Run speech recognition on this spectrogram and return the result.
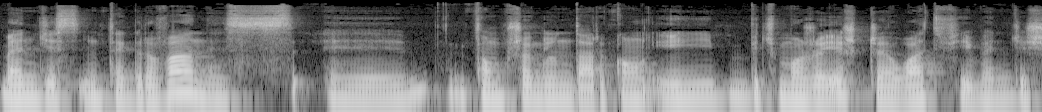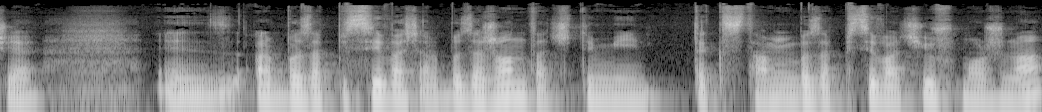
będzie zintegrowany z y, tą przeglądarką i być może jeszcze łatwiej będzie się y, albo zapisywać, albo zarządzać tymi tekstami, bo zapisywać już można,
